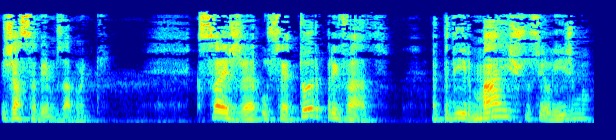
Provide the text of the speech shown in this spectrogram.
já sabemos há muito. Que seja o setor privado a pedir mais socialismo,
